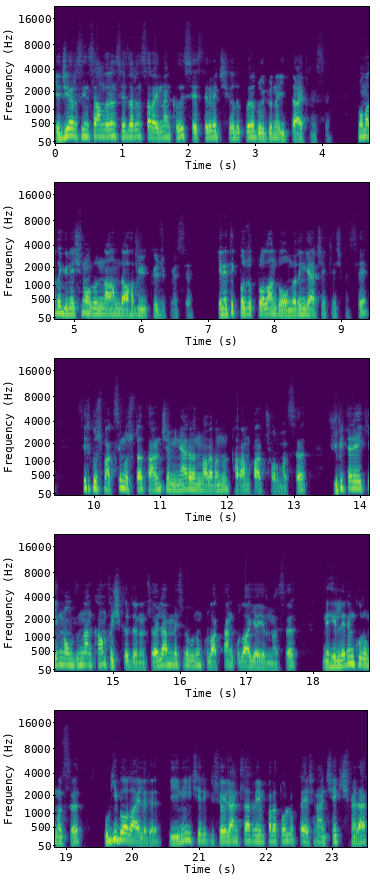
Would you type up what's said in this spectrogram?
Gece yarısı insanların Caesar'ın sarayından kılıç sesleri ve çığlıkları duyduğunu iddia etmesi, Roma'da güneşin olduğundan daha büyük gözükmesi, genetik bozukluğu olan doğumların gerçekleşmesi, Circus Maximus'ta Tanrıça Minerva'nın arabanın paramparça olması, Jüpiter heykelinin omzundan kan fışkırdığının söylenmesi ve bunun kulaktan kulağa yayılması, nehirlerin kuruması, bu gibi olayları, dini içerikli söylentiler ve imparatorlukta yaşanan çekişmeler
